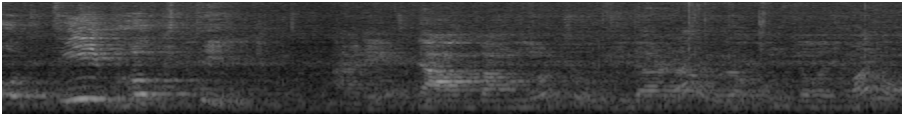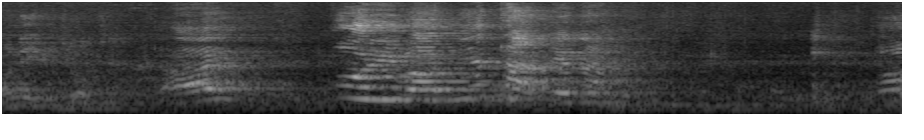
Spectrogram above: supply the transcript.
অতি ভক্তি। আরে ডাক বাংলোর চৌকিদাররা ওরকম যজমান অনেক জজ। তাই পরিবার নিয়ে থাকে না। ও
